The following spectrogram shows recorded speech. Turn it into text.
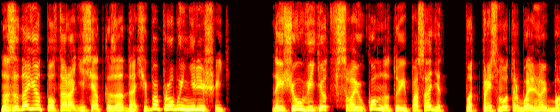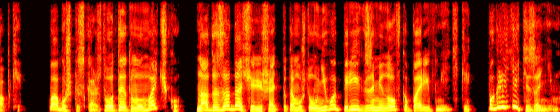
«Но задает полтора десятка задач, и попробуй не решить. Да еще уведет в свою комнату и посадит под присмотр больной бабки. Бабушка скажет, вот этому мальчику надо задачи решать, потому что у него переэкзаменовка по арифметике. Поглядите за ним.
